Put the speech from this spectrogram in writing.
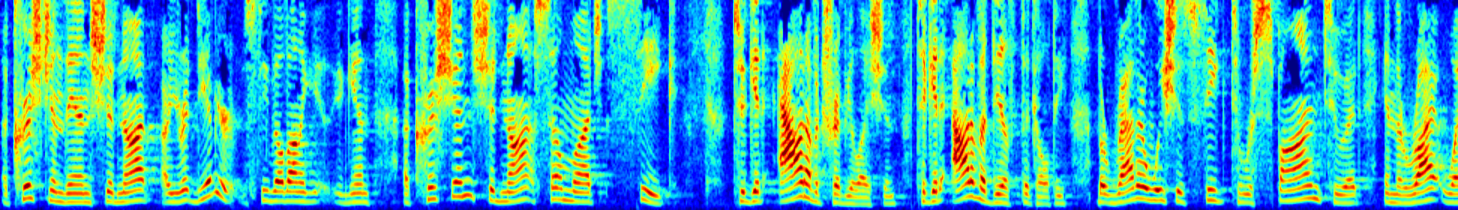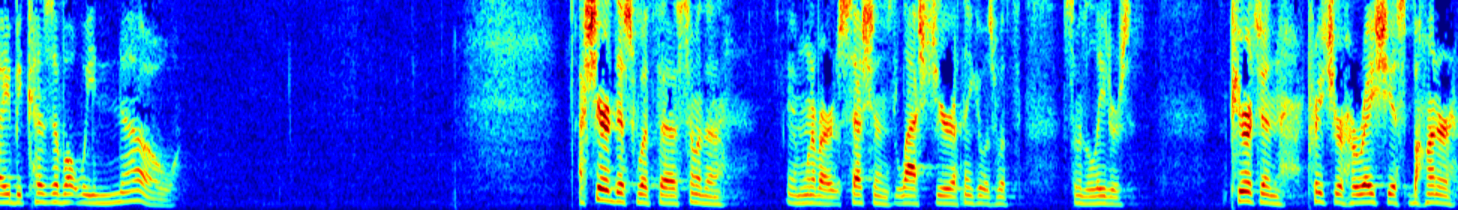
A Christian then should not, are you ready? Do you have your seatbelt on again? A Christian should not so much seek to get out of a tribulation, to get out of a difficulty, but rather we should seek to respond to it in the right way because of what we know. I shared this with uh, some of the in one of our sessions last year. I think it was with some of the leaders. Puritan preacher Horatius Bonar,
